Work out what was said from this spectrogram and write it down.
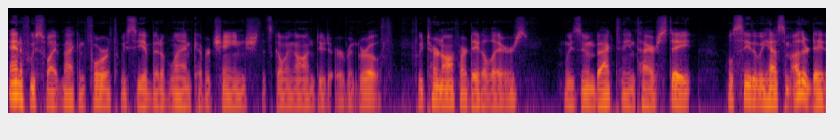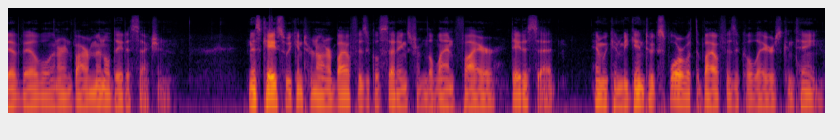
And if we swipe back and forth, we see a bit of land cover change that's going on due to urban growth. If we turn off our data layers, we zoom back to the entire state, we'll see that we have some other data available in our environmental data section. In this case, we can turn on our biophysical settings from the Landfire dataset, and we can begin to explore what the biophysical layers contain.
